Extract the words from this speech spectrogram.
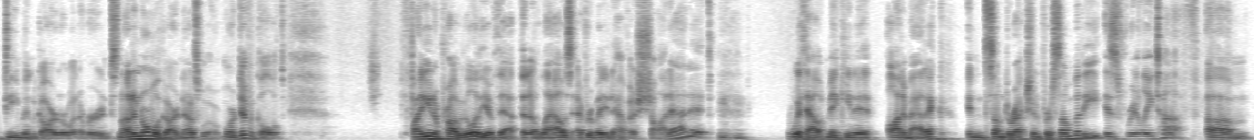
demon guard or whatever. It's not a normal guard now; it's more difficult. Finding a probability of that that allows everybody to have a shot at it without making it automatic in some direction for somebody is really tough. Um,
